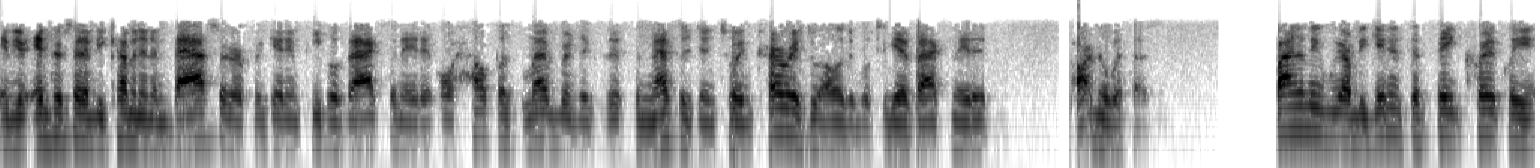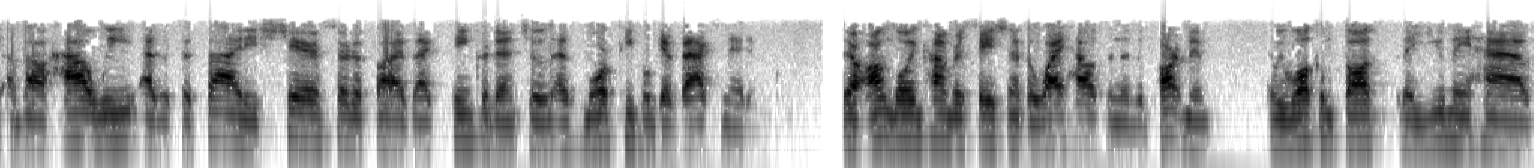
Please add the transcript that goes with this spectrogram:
If you're interested in becoming an ambassador for getting people vaccinated or help us leverage existing messaging to encourage you eligible to get vaccinated, partner with us. Finally, we are beginning to think critically about how we as a society share certified vaccine credentials as more people get vaccinated. There are ongoing conversations at the White House and the department and we welcome thoughts that you may have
